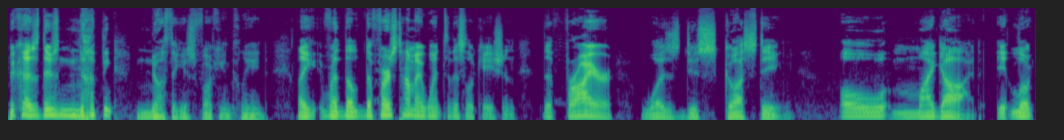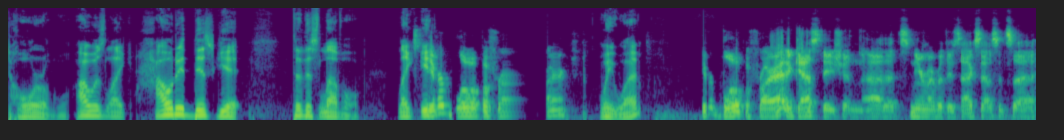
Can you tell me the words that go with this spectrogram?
because there's nothing nothing is fucking cleaned. Like for the the first time I went to this location, the fryer was disgusting. Oh my god. It looked horrible. I was like, how did this get to this level? Like you it ever blow up a fryer? Wait, what? You ever blow up a fryer? I had a gas station uh, that's near my brother Zach's house. It's uh,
